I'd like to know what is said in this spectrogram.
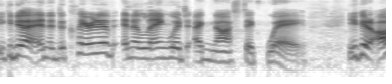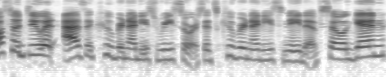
You can do that in a declarative and a language agnostic way. You can also do it as a Kubernetes resource. It's Kubernetes native. So again,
